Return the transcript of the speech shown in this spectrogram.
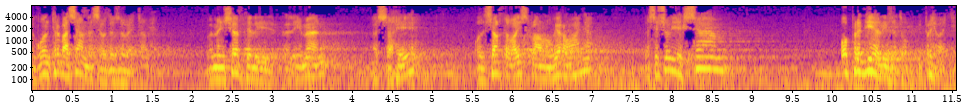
Nego on treba sam da se odazove tome. Wa men šarti li iman sahih od šartova ispravnog vjerovanja da se čovjek sam opredijeli za to i prihvati.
